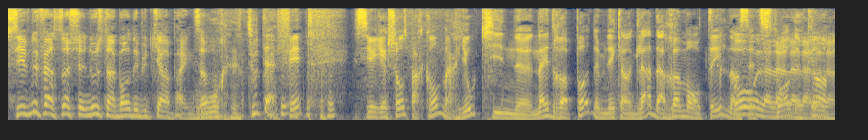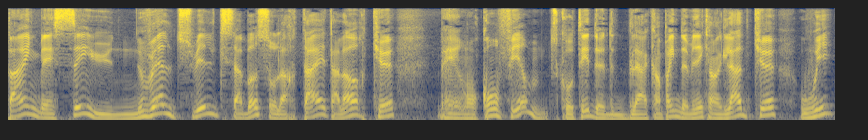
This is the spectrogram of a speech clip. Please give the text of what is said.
S'il est venu faire ça chez nous, c'est un bon début de campagne, ça. Oh, tout à fait. S'il y a quelque chose, par contre, Mario, qui n'aidera pas Dominique Anglade à remonter dans Oh cette là histoire là de là campagne, ben c'est une nouvelle tuile qui s'abat sur leur tête, alors que ben on confirme du côté de, de- de la campagne de Dominique Anglade que oui,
